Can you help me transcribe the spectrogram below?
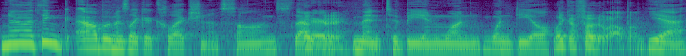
No, I think album is like a collection of songs that Okay. are meant to be in one one deal. Like a photo album? Yeah.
